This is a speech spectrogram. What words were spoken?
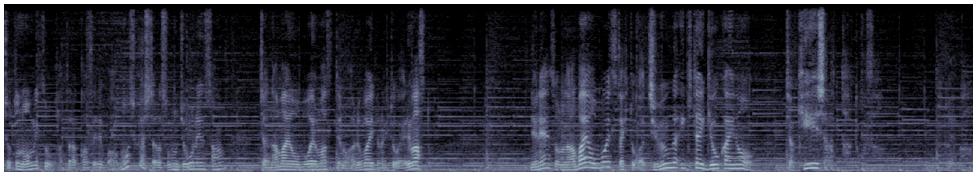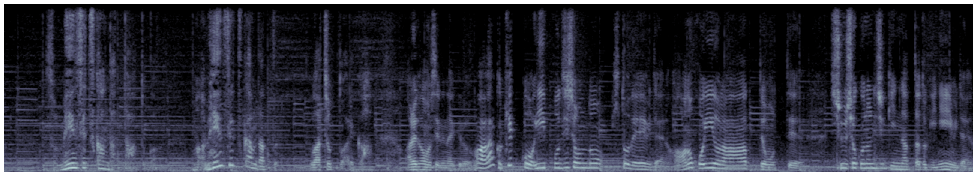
ちょっと脳みそを働かせればもしかしたらその常連さんじゃあ名前を覚えますっていうのをアルバイトの人がやりますと。でねその名前を覚えてた人が自分が行きたい業界のじゃあ経営者だったとかさ例えばその面接官だったとか。まあ面接官だったはちょっとあれか。あれかもしれないけどまあなんか結構いいポジションの人でみたいな。あの子いいよなーって思って就職の時期になった時にみたいな。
